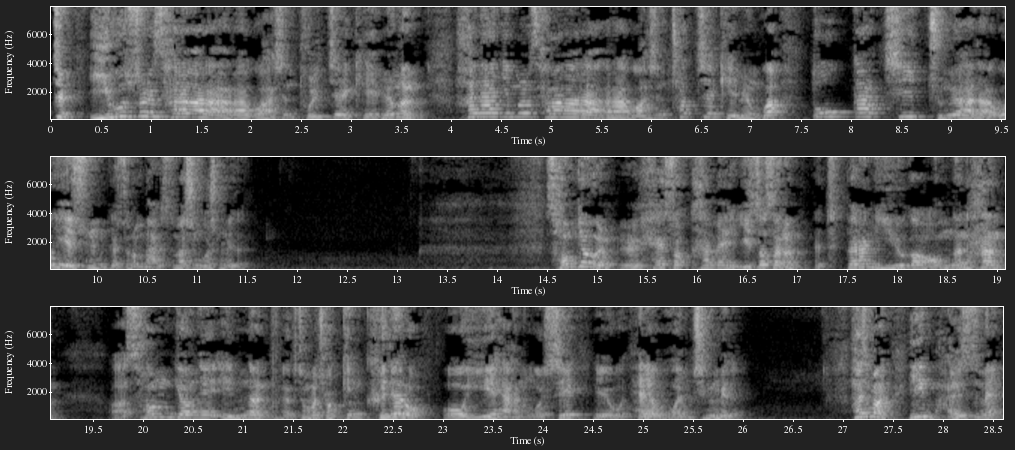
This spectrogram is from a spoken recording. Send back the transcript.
즉 이웃을 사랑하라라고 하신 둘째 계명은 하나님을 사랑하라라고 하신 첫째 계명과 똑같이 중요하다고 예수님께서는 말씀하신 것입니다. 성경을 해석함에 있어서는 특별한 이유가 없는 한 아, 성경에 있는 정말 적힌 그대로 어, 이해해야 하는 것이 대원칙입니다. 하지만 이 말씀에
